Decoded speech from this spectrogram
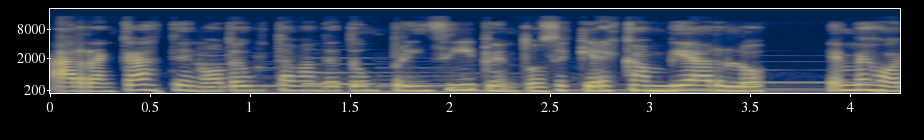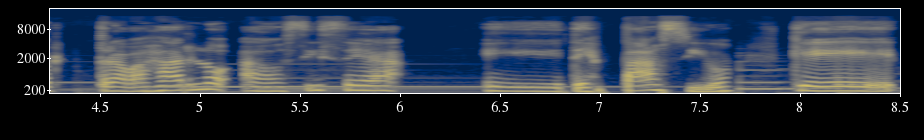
arrancaste, no te gustaban desde un principio, entonces quieres cambiarlo. Es mejor trabajarlo así sea eh, despacio que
